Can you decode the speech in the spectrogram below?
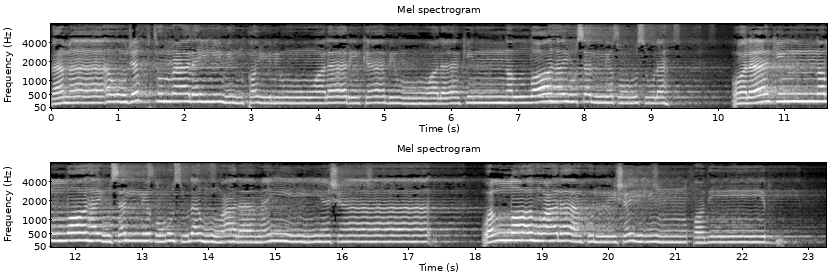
فما أوجفتم عليه من خيل ولا ركاب ولكن الله يسلط رسله ولكن الله يسلط رسله على من يشاء والله على كل شيء قدير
